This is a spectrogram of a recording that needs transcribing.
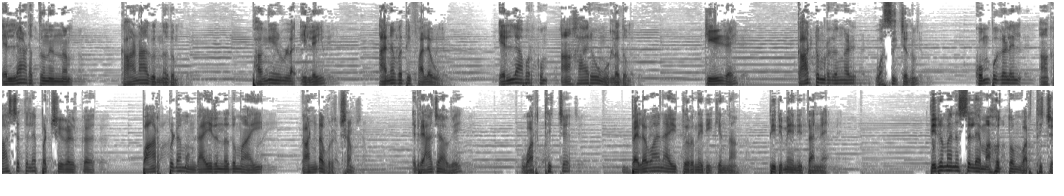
എല്ലായിടത്തുനിന്നും കാണാകുന്നതും ഭംഗിയുള്ള ഇലയും അനവധി ഫലവും എല്ലാവർക്കും ആഹാരവുമുള്ളതും. കീഴെ കാട്ടുമൃഗങ്ങൾ വസിച്ചതും കൊമ്പുകളിൽ ആകാശത്തിലെ പക്ഷികൾക്ക് പാർപ്പിടമുണ്ടായിരുന്നതുമായി കണ്ട വൃക്ഷം രാജാവെ വർദ്ധിച്ച് ബലവാനായി തീർന്നിരിക്കുന്ന തിരുമേനി തന്നെ. തിരുമനസ്സിലെ മഹത്വം വർദ്ധിച്ച്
